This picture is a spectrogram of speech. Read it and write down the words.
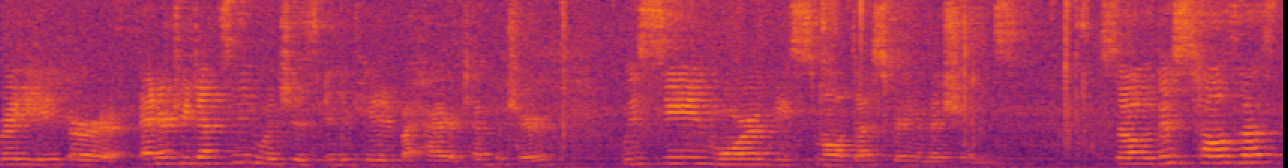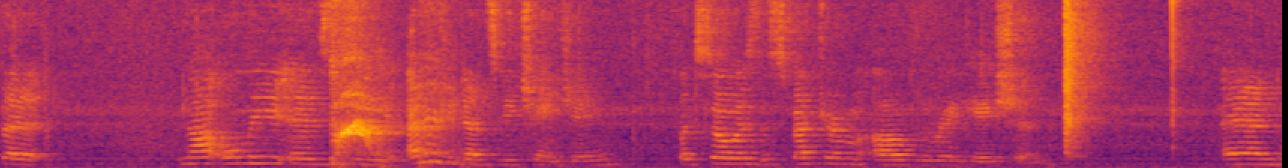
radi or energy density, which is indicated by higher temperature, we see more of these small dust grain emissions. So this tells us that not only is the energy density changing, but so is the spectrum of the radiation. And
